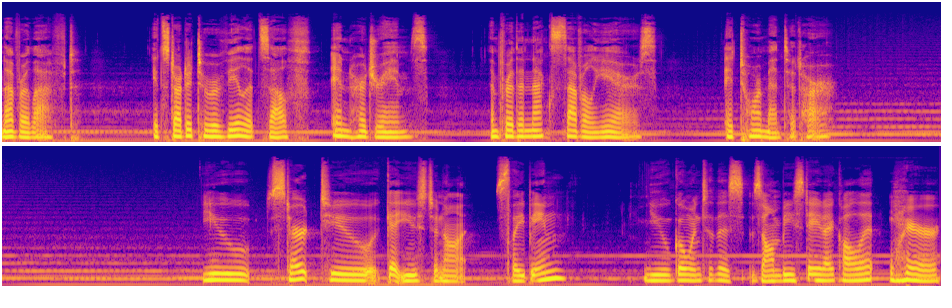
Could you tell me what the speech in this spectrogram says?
never left. It started to reveal itself in her dreams, and for the next several years, it tormented her you start to get used to not sleeping. You go into this zombie state, I call it, where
